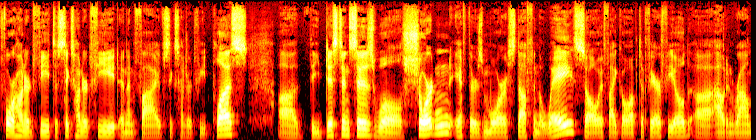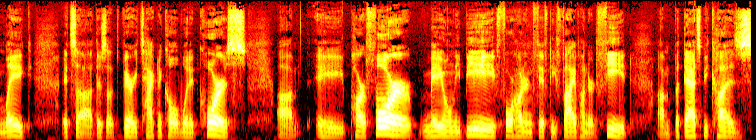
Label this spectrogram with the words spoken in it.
400 feet to 600 feet, and then five, 600 feet plus. Uh, the distances will shorten if there's more stuff in the way. So if I go up to Fairfield uh, out in Round Lake, it's uh, there's a very technical wooded course. Um, a par four may only be 450, 500 feet, um, but that's because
